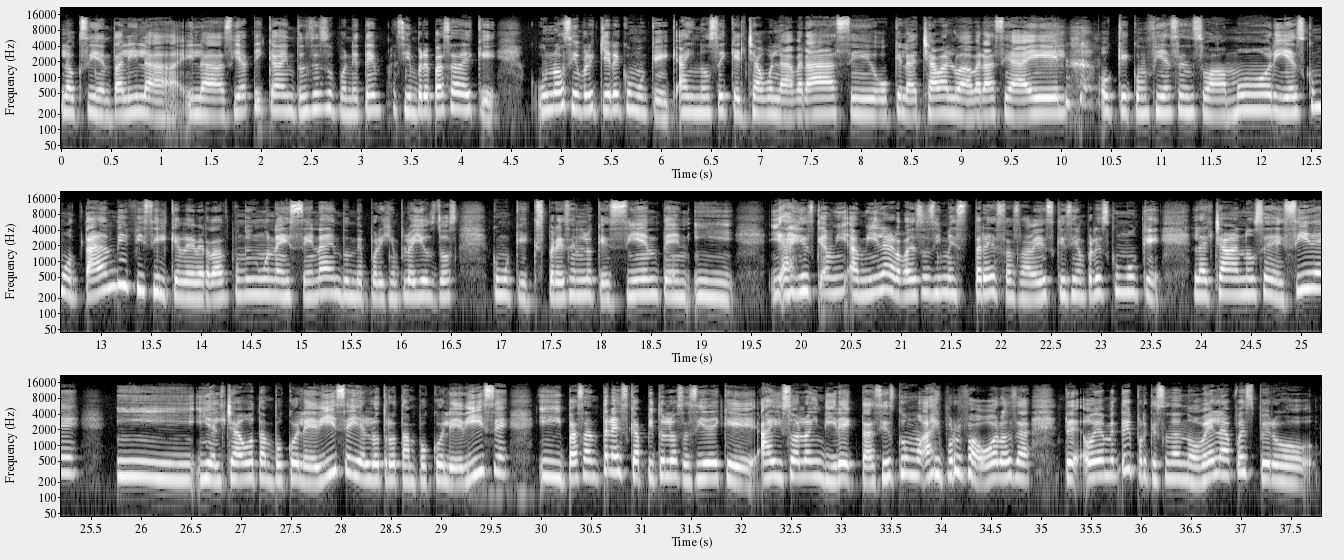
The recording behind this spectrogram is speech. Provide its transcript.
la occidental y la, y la asiática. Entonces, suponete, siempre pasa de que uno siempre quiere como que, ay, no sé, que el chavo la abrace o que la chava lo abrace a él o que confiese en su amor. Y es como tan difícil que de verdad pongan una escena en donde, por ejemplo, ellos dos como que expresen lo que sienten y, y ay, es que a mí, a mí la verdad eso sí me estresa, ¿sabes? Que siempre es como que la chava no se decide y, y, el chavo tampoco le dice y el otro tampoco le dice y pasan tres capítulos así de que hay solo indirectas y es como, ay, por favor, o sea, obviamente porque es una novela, pues, pero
